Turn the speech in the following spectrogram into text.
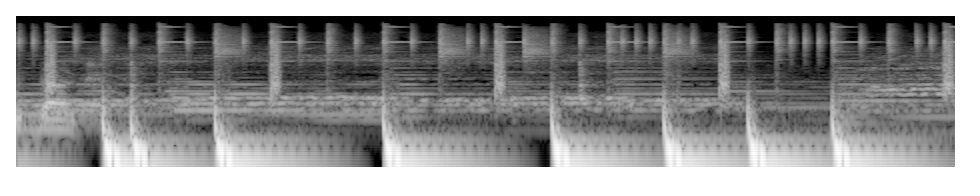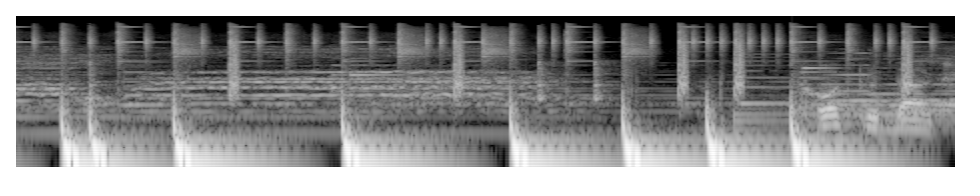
production. Hot production.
